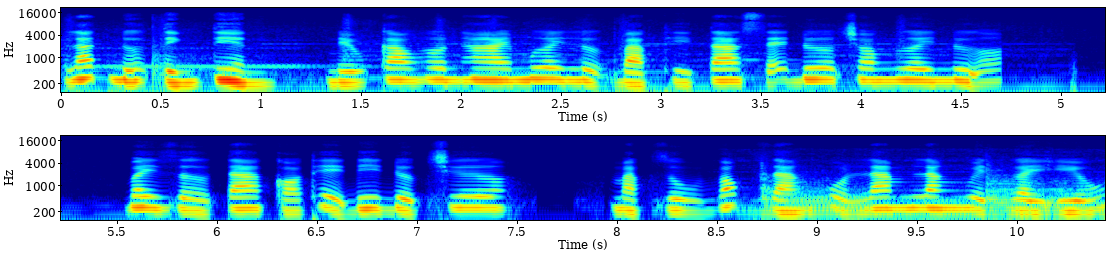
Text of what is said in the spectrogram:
lát nữa tính tiền, nếu cao hơn 20 lượng bạc thì ta sẽ đưa cho ngươi nữa. Bây giờ ta có thể đi được chưa? Mặc dù vóc dáng của Lam Lăng Nguyệt gầy yếu,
